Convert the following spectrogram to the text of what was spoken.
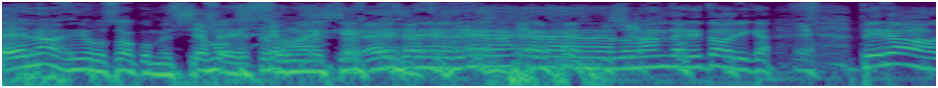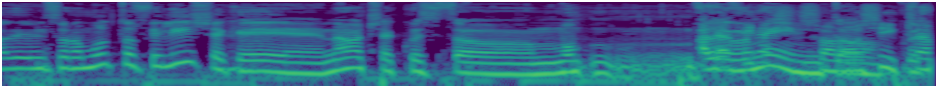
Eh no, io lo so come è Siamo- successo, siamo- non è che esatto. era, era una Diciamo- domanda retorica, però eh, sono molto felice che no, c'è questo mo- Alla fine ci fermento, sono sì, queste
